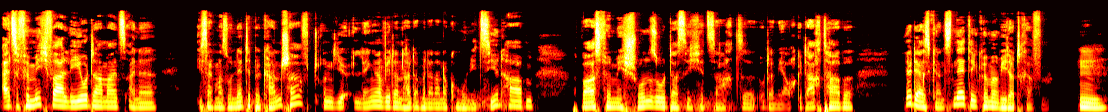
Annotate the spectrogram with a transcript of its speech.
Also für mich war Leo damals eine, ich sag mal so nette Bekanntschaft und je länger wir dann halt auch miteinander kommuniziert haben, war es für mich schon so, dass ich jetzt sagte oder mir auch gedacht habe, ja, der ist ganz nett, den können wir wieder treffen. Hm.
